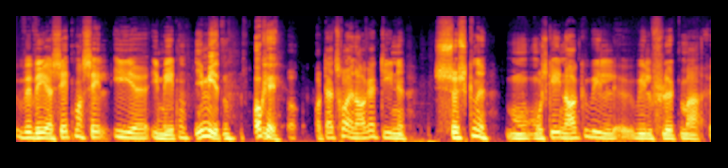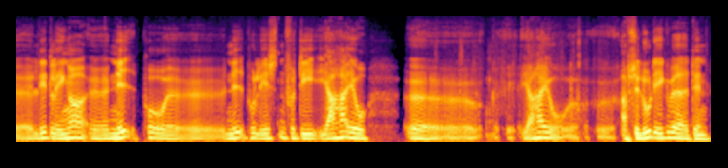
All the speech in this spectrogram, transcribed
vil, vil jeg sætte mig selv i, øh, i midten. i midten. Okay. Og, og der tror jeg nok, at dine søskende må- måske nok vil, vil flytte mig øh, lidt længere øh, ned, på, øh, ned på listen, fordi jeg har jo øh, jeg har jo øh, absolut ikke været den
